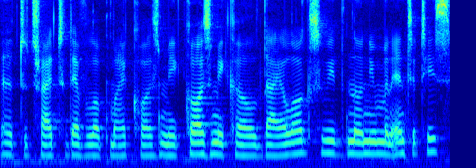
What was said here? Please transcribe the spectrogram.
uh, to try to develop my cosmic cosmical dialogues with non-human entities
